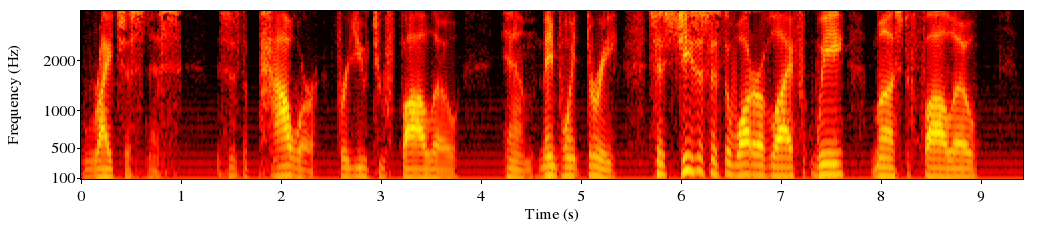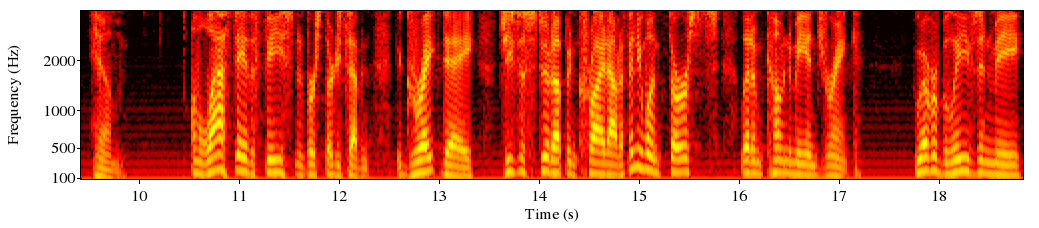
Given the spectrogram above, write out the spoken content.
righteousness. This is the power for you to follow Him. Main point three since Jesus is the water of life, we must follow Him. On the last day of the feast, in verse 37, the great day, Jesus stood up and cried out, If anyone thirsts, let him come to me and drink. Whoever believes in me,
